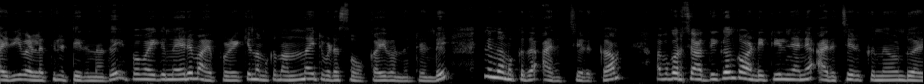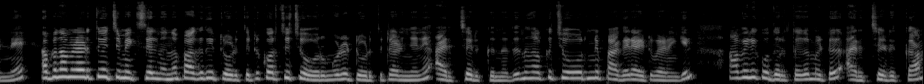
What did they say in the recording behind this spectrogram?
അരി വെള്ളത്തിലിട്ടിരുന്നത്. ഇപ്പോൾ വൈകുന്നേരം ആയപ്പോഴേക്കും നമുക്ക് നന്നായിട്ട് ഇവിടെ സോക്കായി വന്നിട്ടുണ്ട്. ഇനി നമുക്കിത് അരച്ചെടുക്കാം. അപ്പോൾ കുറച്ച് അധികം ക്വാണ്ടിറ്റിയിൽ ഞാൻ അരച്ചെടുക്കുന്നത് കൊണ്ട് തന്നെ അപ്പോൾ നമ്മളെടുത്ത് വെച്ച് മിക്സിയിൽ നിന്ന് പകുതി ഇട്ട് കൊടുത്തിട്ട് കുറച്ച് ചോറും കൂടി ഇട്ട് കൊടുത്തിട്ടാണ് ഞാൻ അരച്ചെടുക്കുന്നത്. നിങ്ങൾക്ക് ചോറിന് പകരമായിട്ട് വേണമെങ്കിൽ അവൽ കുതിർത്തതും ഇട്ട് അരച്ചെടുക്കാം.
